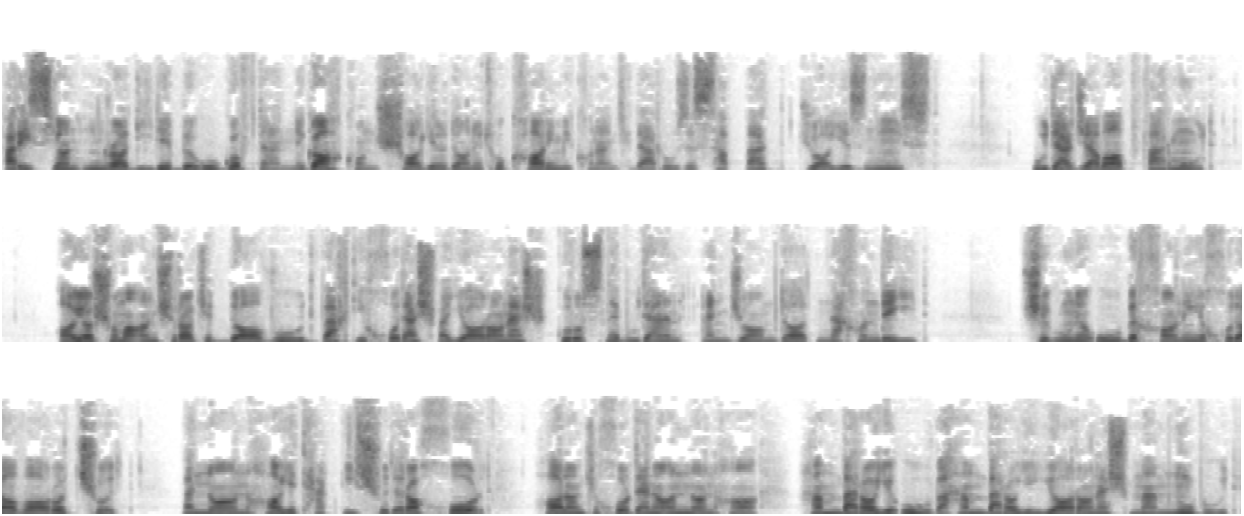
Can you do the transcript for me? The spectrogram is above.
فریسیان این را دیده به او گفتند نگاه کن شاگردان تو کاری می‌کنند که در روز سبت جایز نیست. او در جواب فرمود آیا شما آنچه را که داوود وقتی خودش و یارانش گرسنه بودند انجام داد نخوانده اید؟ چگونه او به خانه خدا وارد شد و نانهای تقدیس شده را خورد حالان که خوردن آن نانها هم برای او و هم برای یارانش ممنوع بود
